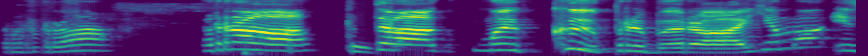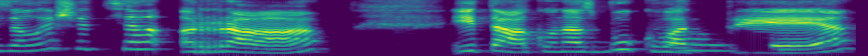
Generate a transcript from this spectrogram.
Ра. Ра. Так, ми к прибираємо і залишиться ра. І так, у нас буква. Т,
